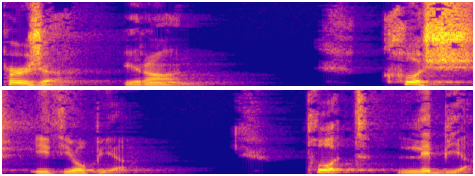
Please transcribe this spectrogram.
Persia, Iran. Cush, Ethiopia. Put, Libya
